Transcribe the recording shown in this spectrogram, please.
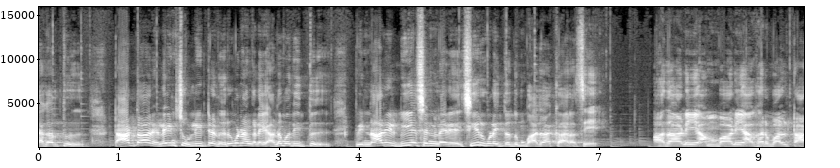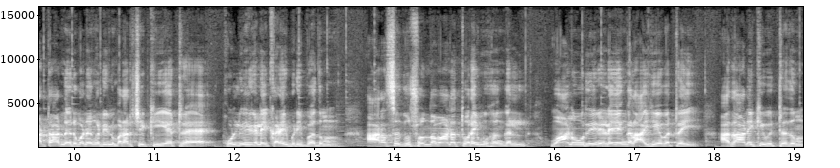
தகர்த்து டாடா ரிலையன்ஸ் உள்ளிட்ட நிறுவனங்களை அனுமதித்து பின்னாளில் பிஎஸ்என்எல்லை சீர்குலைத்ததும் பாஜக அரசே. அதானி அம்பானி அகர்வால் டாடா நிறுவனங்களின் வளர்ச்சிக்கு ஏற்ற கொள்கைகளை கடைபிடிப்பதும் அரசுக்கு சொந்தமான துறைமுகங்கள் வானூர்தி நிலையங்கள் ஆகியவற்றை அதானிக்கு விற்றதும்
